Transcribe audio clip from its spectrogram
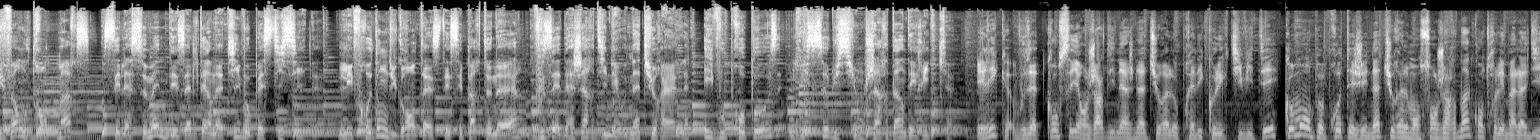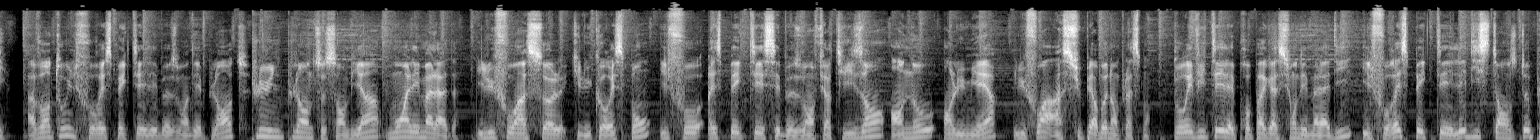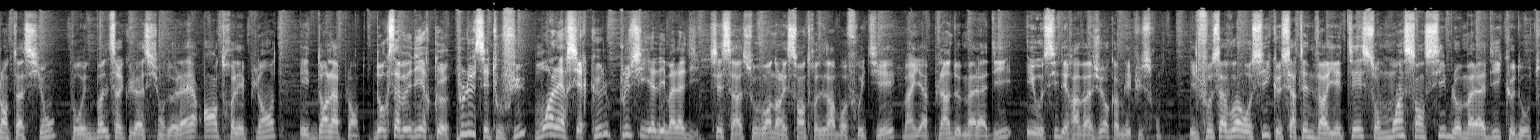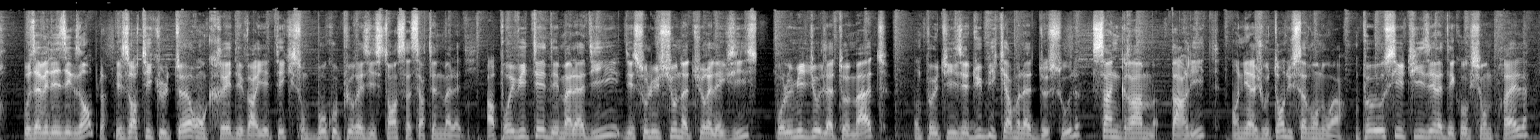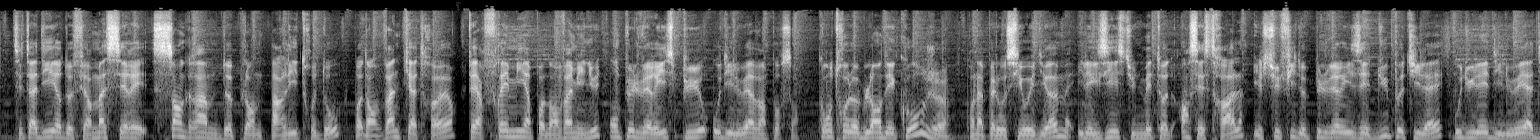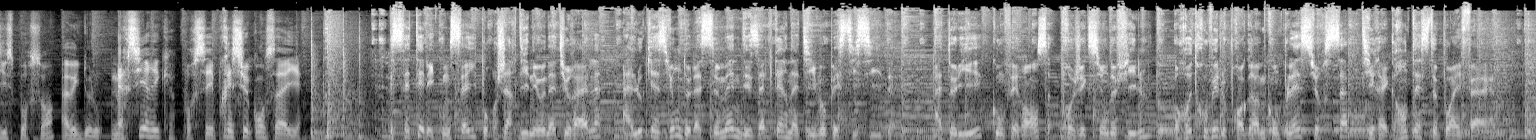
Du 20 au 30 mars, c'est la semaine des alternatives aux pesticides. Les Fredons du Grand Est et ses partenaires vous aident à jardiner au naturel et vous proposent les solutions jardin d'Éric. Eric, vous êtes conseiller en jardinage naturel auprès des collectivités. Comment on peut protéger naturellement son jardin contre les maladies? Avant tout, il faut respecter les besoins des plantes. Plus une plante se sent bien, moins elle est malade. Il lui faut un sol qui lui correspond. Il faut respecter ses besoins en fertilisants, en eau, en lumière. Il lui faut un super bon emplacement. Pour éviter les propagations des maladies, il faut respecter les distances de plantation pour une bonne circulation de l'air entre les plantes et dans la plante. Donc ça veut dire que plus c'est touffu, moins l'air circule, plus il y a des maladies. C'est ça, souvent dans les centres des arbres fruitiers, ben, il y a plein de maladies et aussi des ravageurs comme les pucerons. Il faut savoir aussi que certaines variétés sont moins sensibles aux maladies que d'autres. Vous avez des exemples? Les horticulteurs ont créé des variétés qui sont beaucoup plus résistantes à certaines maladies. Alors pour éviter des maladies, des solutions naturelles existent. Pour le milieu de la tomate, on peut utiliser du bicarbonate de soude, 5 grammes par litre, en y ajoutant du savon noir. On peut aussi utiliser la décoction de prêle, c'est-à-dire de faire macérer 100 grammes de plantes par litre d'eau pendant 24 heures, faire frémir pendant 20 minutes, on pulvérise pur ou dilué à 20%. Contre le blanc des courges, qu'on appelle aussi oïdium, il existe une méthode ancestrale. Il suffit de pulvériser du petit lait ou du lait dilué à 10% avec de l'eau. Merci Eric pour ces précieux conseils. C'était les conseils pour jardiner au naturel à l'occasion de la semaine des alternatives aux pesticides. Ateliers, conférences, projections de films, retrouvez le programme complet sur sap-grandest.fr.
